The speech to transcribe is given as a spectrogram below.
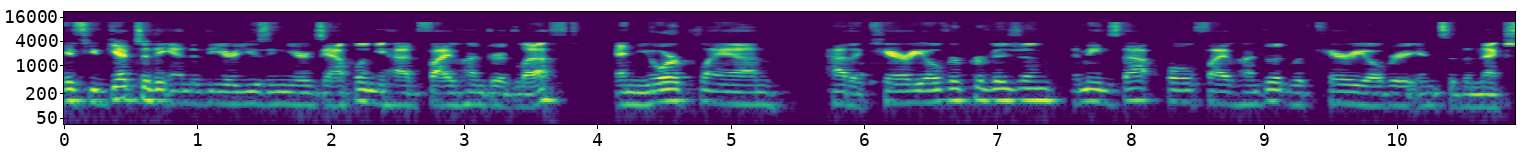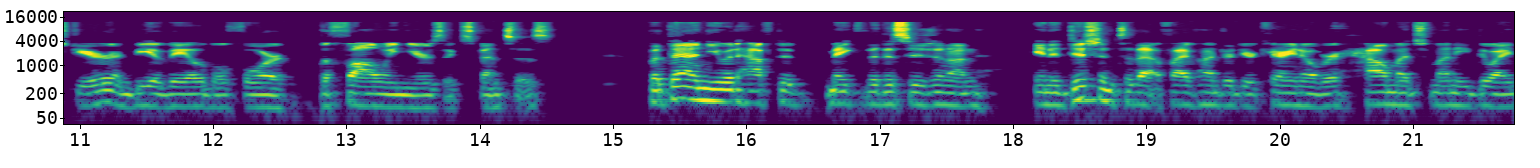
if you get to the end of the year using your example and you had five hundred left, and your plan had a carryover provision, it means that whole 500 would carry over into the next year and be available for the following year's expenses. But then you would have to make the decision on, in addition to that 500 you're carrying over, how much money do I,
